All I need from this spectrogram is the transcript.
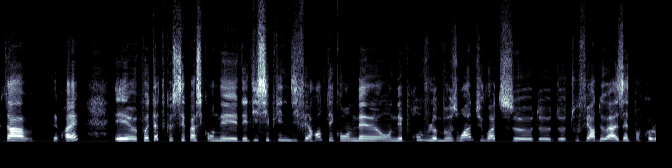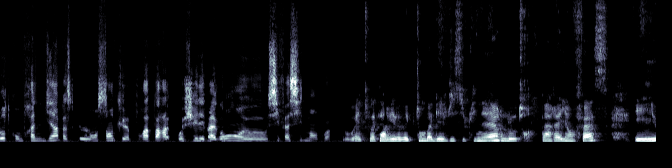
Ça, c'est vrai et peut-être que c'est parce qu'on est des disciplines différentes et qu'on on éprouve le besoin, tu vois, de de tout faire de A à Z pour que l'autre comprenne bien parce qu'on sent qu'elle pourra pas raccrocher les wagons, aussi facilement, quoi. Ouais, toi, tu arrives avec ton bagage disciplinaire, l'autre pareil en face et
